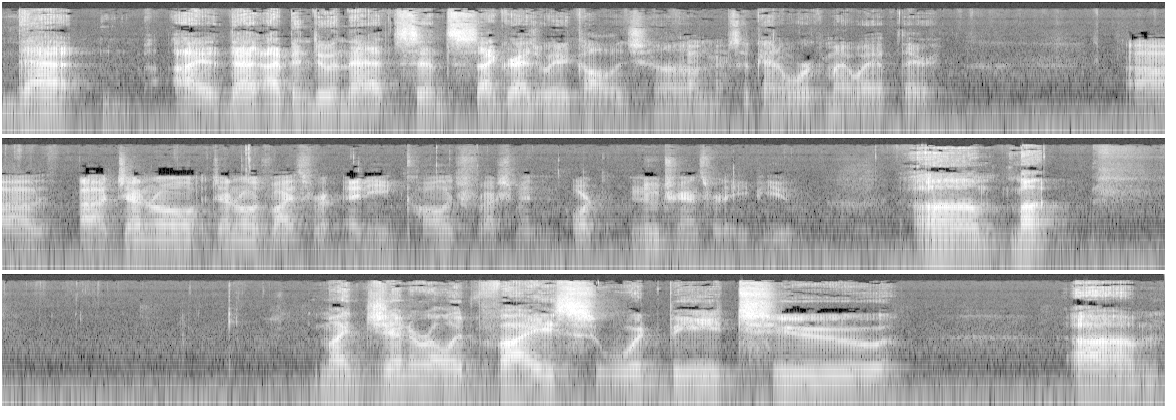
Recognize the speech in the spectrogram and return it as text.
that I that I've been doing that since I graduated college. Um, Okay. So kind of working my way up there. Uh, uh, general general advice for any college freshman or new transfer to APU. Um, my my general advice would be to um,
